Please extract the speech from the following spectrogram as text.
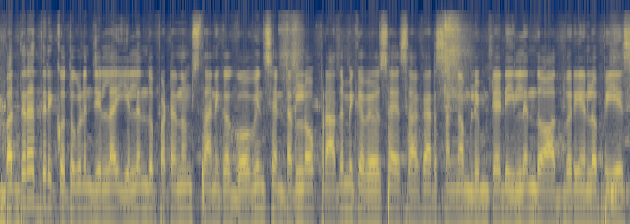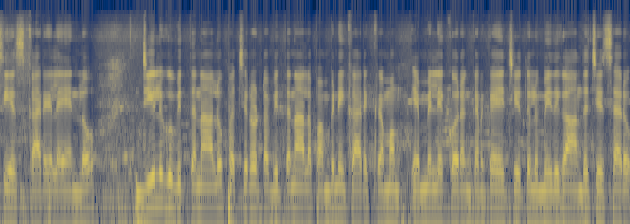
భద్రాద్రి కొత్తగూడెం జిల్లా ఇల్లెందు పట్టణం స్థానిక గోవింద్ సెంటర్లో ప్రాథమిక వ్యవసాయ సహకార సంఘం లిమిటెడ్ ఇల్లెందు ఆధ్వర్యంలో పిఎస్సిఎస్ కార్యాలయంలో జీలుగు విత్తనాలు పచ్చిరొట్ట విత్తనాల పంపిణీ కార్యక్రమం ఎమ్మెల్యే కోరం కనకయ్య చేతుల మీదుగా అందజేశారు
